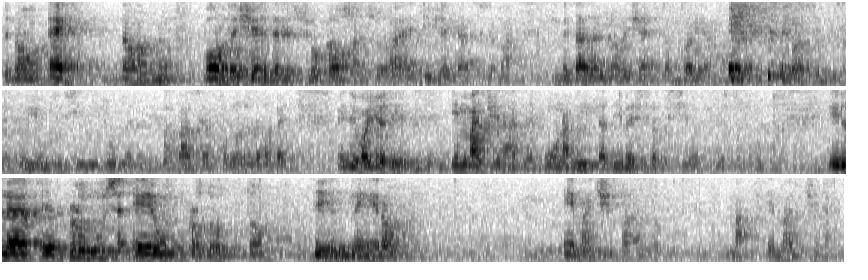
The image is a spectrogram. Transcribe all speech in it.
non, è, non volle cedere il suo posto e dice cazzo ma in metà del Novecento ancora hanno queste cose mi seguo io ti sidi tu per base al colore della pelle. Quindi voglio dire immaginate una vita di vessazione a questo punto. Il blues è un prodotto del nero emancipato ma emarginato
